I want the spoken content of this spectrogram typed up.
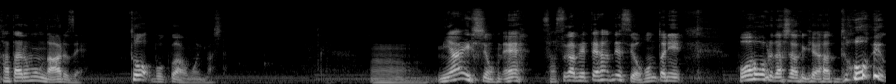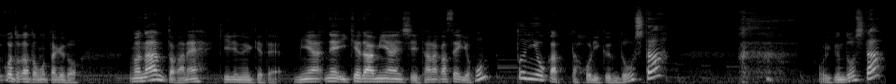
語るもんがあるぜ。と僕は思いました。うん。宮西もね、さすがベテランですよ。本当に、フォアボール出した時はどういうことかと思ったけど、まあなんとかね、切り抜けて、宮ね、池田、宮西、田中正義、本当に良かった。堀君どうした？堀君どうした？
